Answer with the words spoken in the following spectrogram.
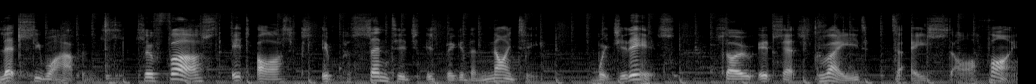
Let's see what happens. So first, it asks if percentage is bigger than 90, which it is. So it sets grade to A star fine,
